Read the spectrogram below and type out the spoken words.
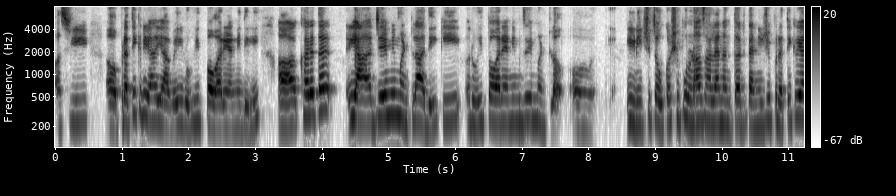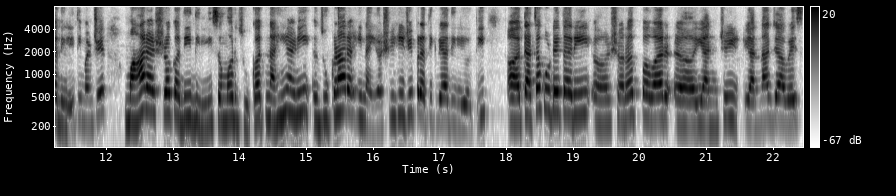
अशी प्रतिक्रिया यावेळी रोहित पवार यांनी दिली. खर तर या जे मी म्हंटल आधी की रोहित पवार यांनी जे म्हटलं ईडीची चौकशी पूर्ण झाल्यानंतर त्यांनी जी प्रतिक्रिया दिली ती म्हणजे महाराष्ट्र कधी दिल्ली समोर झुकत नाही आणि झुकणारही नाही अशी ही जी प्रतिक्रिया दिली होती त्याचा कुठेतरी शरद पवार यांची यांना ज्यावेळेस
